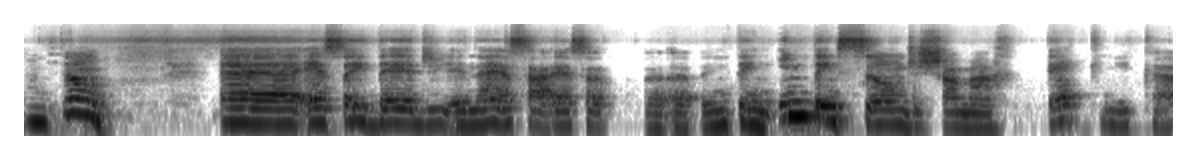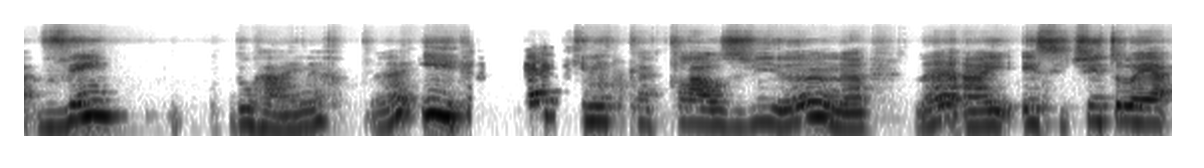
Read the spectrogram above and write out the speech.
Então, é, essa ideia de, né, essa, essa uh, intenção de chamar técnica vem do Rainer, né, e técnica clausiana, né, aí esse título é,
